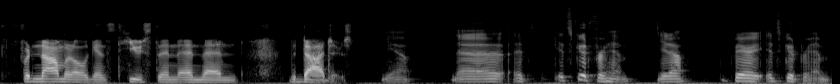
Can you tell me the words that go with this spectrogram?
phenomenal against Houston and then the Dodgers. Yeah, uh, it's it's good for him. You know, very it's good for him.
